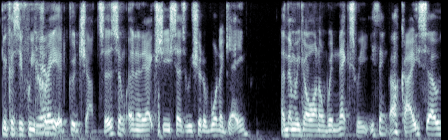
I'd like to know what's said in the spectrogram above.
because if we Yeah. created good chances and, and the XG says we should have won a game, and then we go on and win next week, you think, okay, so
